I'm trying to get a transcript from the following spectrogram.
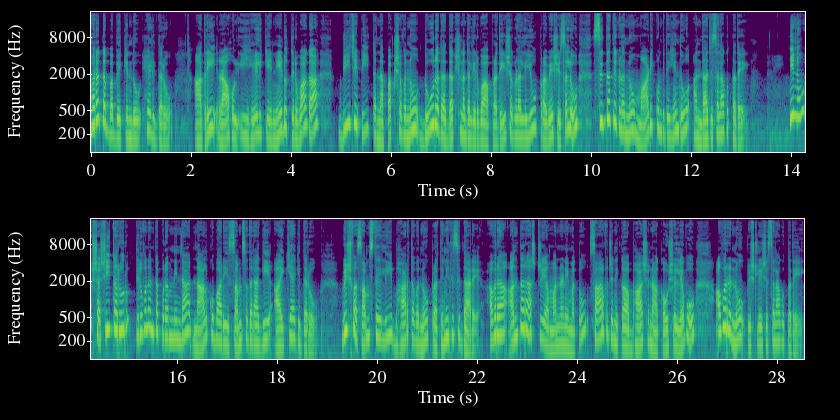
ಹೊರದಬ್ಬಬೇಕೆಂದು ಹೇಳಿದ್ದರು. ಆದರೆ ರಾಹುಲ್ ಈ ಹೇಳಿಕೆ ನೀಡುತ್ತಿರುವಾಗ ಬಿಜೆಪಿ ತನ್ನ ಪಕ್ಷವನ್ನು ದೂರದ ದಕ್ಷಿಣದಲ್ಲಿರುವ ಪ್ರದೇಶಗಳಲ್ಲಿಯೂ ಪ್ರವೇಶಿಸಲು ಸಿದ್ಧತೆಗಳನ್ನು ಮಾಡಿಕೊಂಡಿದೆ ಎಂದು ಅಂದಾಜಿಸಲಾಗುತ್ತದೆ. ಇನ್ನು ಶಶಿ ತರೂರ್ ತಿರುವನಂತಪುರಂನಿಂದ ನಾಲ್ಕು ಬಾರಿ ಸಂಸದರಾಗಿ ಆಯ್ಕೆಯಾಗಿದ್ದರು. ವಿಶ್ವಸಂಸ್ಥೆಯಲ್ಲಿ ಭಾರತವನ್ನು ಪ್ರತಿನಿಧಿಸಿದ್ದಾರೆ. ಅವರ ಅಂತಾರಾಷ್ಟ್ರೀಯ ಮನ್ನಣೆ ಮತ್ತು ಸಾರ್ವಜನಿಕ ಭಾಷಣ ಕೌಶಲ್ಯವು ಅವರನ್ನು ವಿಶ್ಲೇಷಿಸಲಾಗುತ್ತದೆ.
